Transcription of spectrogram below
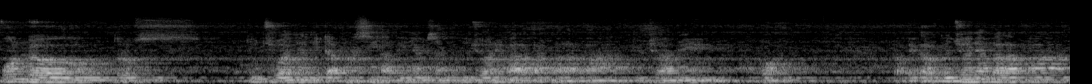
Mondok terus tujuannya tidak bersih hatinya misalnya tujuannya balapan-balapan tujuannya apa tapi kalau tujuannya balapan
